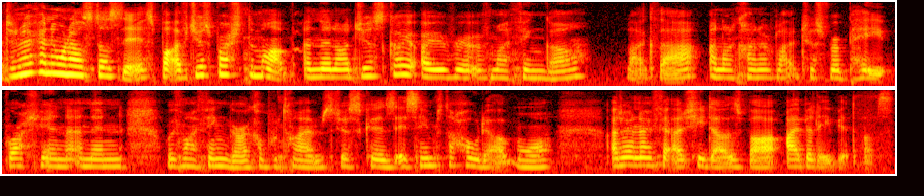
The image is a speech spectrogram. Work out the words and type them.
don't know if anyone else does this, but I've just brushed them up and then I just go over it with my finger like that and I kind of like just repeat brushing and then with my finger a couple times just because it seems to hold it up more. I don't know if it actually does, but I believe it does.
